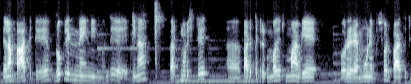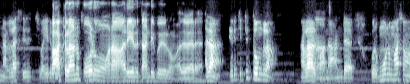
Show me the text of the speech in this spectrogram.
இதெல்லாம் பார்த்துட்டு புரூக்லின் நைன் வந்து எப்படின்னா ஒர்க் முடிச்சுட்டு படுத்துட்டு இருக்கும்போது சும்மா அப்படியே ஒரு மூணு எபிசோடு பார்த்துட்டு நல்லா சிரிச்சு வயிறு பார்க்கலாம்னு போடுவோம். ஆனா ஆறு ஏழு தாண்டி போயிரும். அது வேற. அதான் சிரிச்சிட்டு தூங்கலாம். நல்லா இருக்கும். அந்த அந்த ஒரு மூணு மாசம்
